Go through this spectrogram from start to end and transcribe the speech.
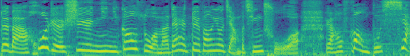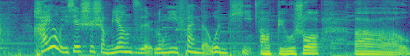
对吧？或者是你你告诉我嘛，但是对方又讲不清楚，然后放不下。还有一些是什么样子容易犯的问题啊？比如说，呃，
